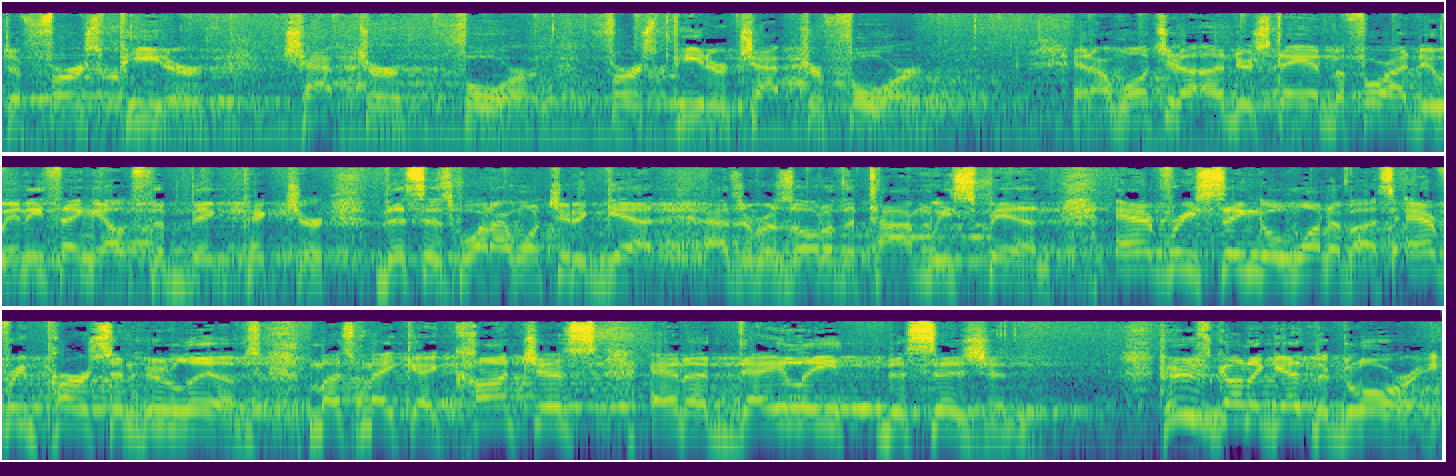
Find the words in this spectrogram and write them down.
to 1 Peter chapter 4. 1 Peter chapter 4. And I want you to understand before I do anything else the big picture. This is what I want you to get as a result of the time we spend. Every single one of us, every person who lives, must make a conscious and a daily decision. Who's going to get the glory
